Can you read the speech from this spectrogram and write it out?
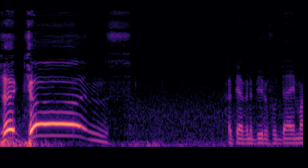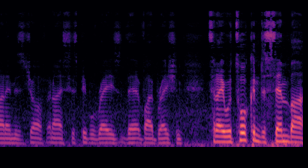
Legends! Hope you're having a beautiful day. My name is Joff and I assist people raise their vibration. Today we're talking December,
